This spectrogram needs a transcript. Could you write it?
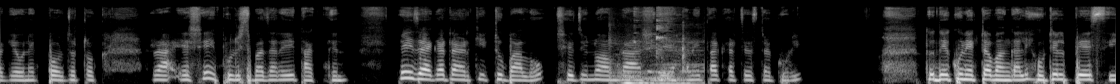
আগে অনেক পর্যটকরা এসে পুলিশ বাজারেই থাকতেন। তো এই জায়গাটা আর কি একটু ভালো, সেজন্য আমরা আসলে এখানেই থাকার চেষ্টা করি। তো দেখুন, একটা বাঙালি হোটেল পেয়েছি।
